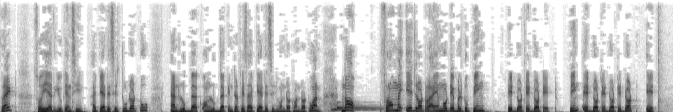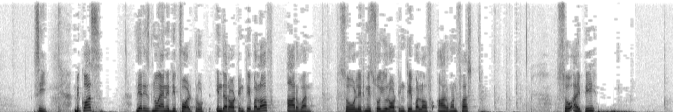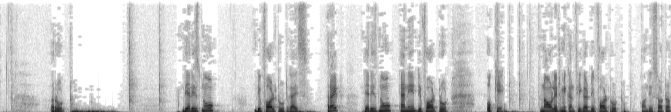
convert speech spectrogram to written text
right? So here you can see IP address is 2.2 and loopback on loopback interface IP address is 1.1.1 now from my edge router I am not able to ping 8.8.8 ping 8.8.8.8 see because there is no any default route in the routing table of R1 so let me show you routing table of R1 first. So IP route there is no default route guys right? There is no any default route okay. Now let me configure default route on this router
